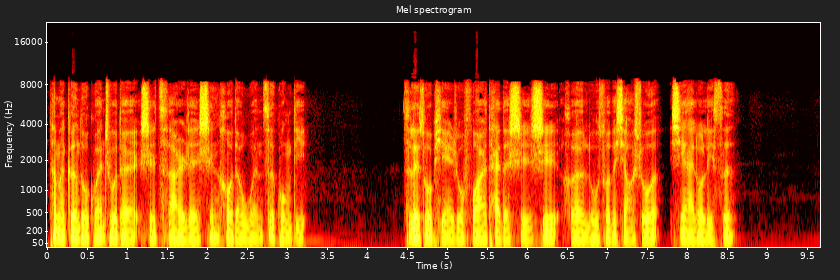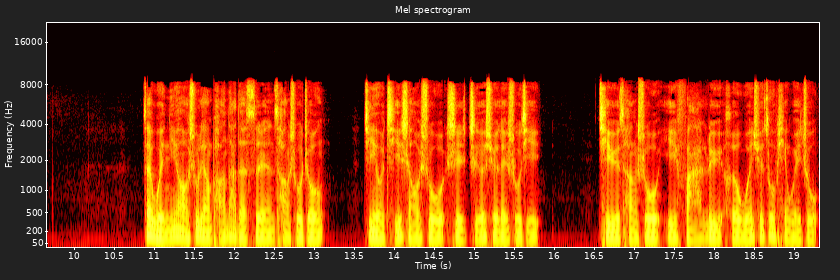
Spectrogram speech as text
他们更多关注的是此二人深厚的文字功底。此类作品如伏尔泰的史诗和卢梭的小说《新艾罗丽丝》。在韦尼奥数量庞大的私人藏书中，仅有极少数是哲学类书籍，其余藏书以法律和文学作品为主，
